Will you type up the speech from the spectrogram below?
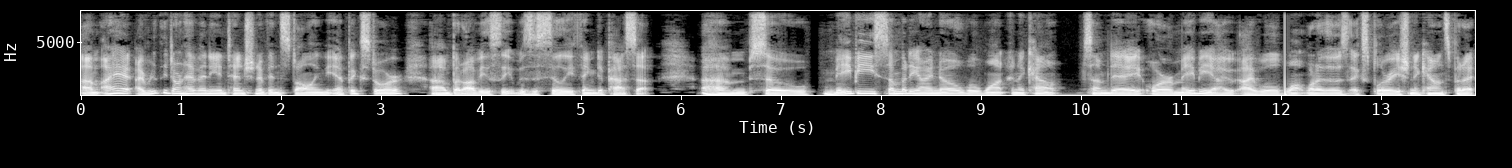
Um, I I really don't have any intention of installing the Epic Store, um, but obviously it was a silly thing to pass up. Um, so maybe somebody I know will want an account someday, or maybe I, I will want one of those exploration accounts, but I,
